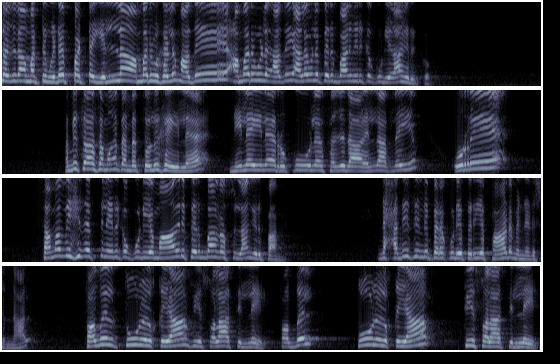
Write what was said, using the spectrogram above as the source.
சஜிதா மற்றும் இடைப்பட்ட எல்லா அமர்வுகளும் அதே அமர்வில் அதே அளவில் பெரும்பாலும் இருக்கக்கூடியதாக இருக்கும். அபிசாசமாக தன்னோட தொழுகையில் நிலையில் ருக்குவில் சஜிதா எல்லாத்துலேயும் ஒரே சமவிகிதத்தில் இருக்கக்கூடிய மாதிரி பெரும்பாலும் ரசுல்லாங்க இருப்பாங்க. இந்த ஹதீஸ் என்று பெறக்கூடிய பெரிய பாடம் என்னென்னு சொன்னால் ஃபதில் தூளுல் கியாம் ஃபி சொலாத்தில்லைல் ஃபதில் தூளுல் கியாம் ஃபி சொலாத்தில்லைல்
